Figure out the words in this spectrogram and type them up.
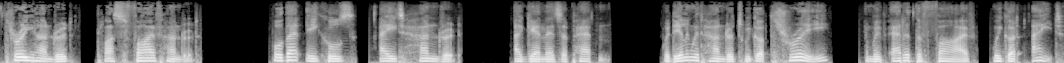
300 plus 500. Well that equals 800. Again there's a pattern. We're dealing with hundreds. We got 3, and we've added the 5. We got 8.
